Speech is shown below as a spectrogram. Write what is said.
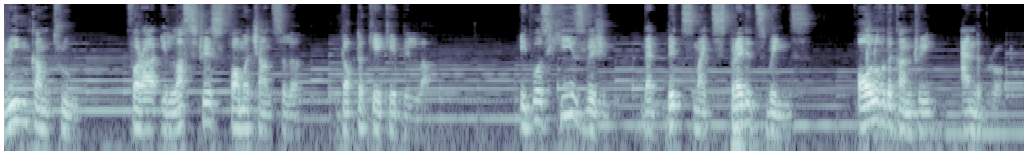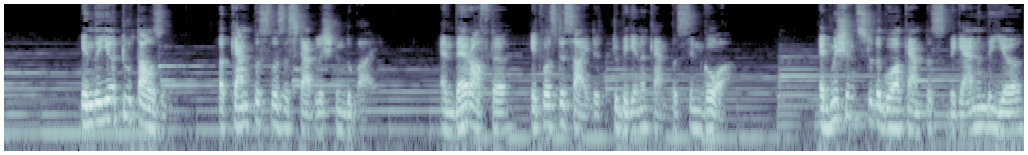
dream come true for our illustrious former Chancellor, Dr. K.K. Birla. It was his vision that BITS might spread its wings all over the country and abroad. In the year 2000, a campus was established in Dubai, and thereafter it was decided to begin a campus in Goa. Admissions to the Goa campus began in the year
